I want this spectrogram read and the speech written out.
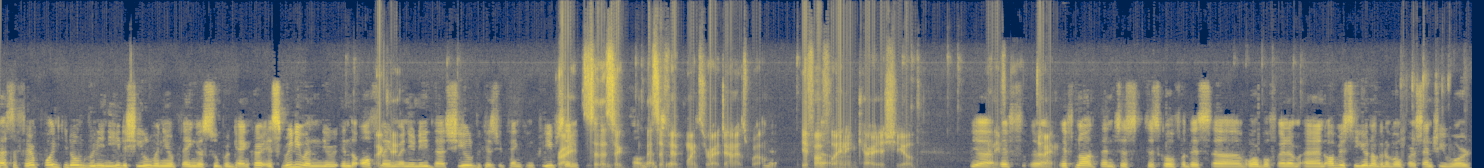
that's a fair point. You don't really need a shield when you're playing a super ganker. It's really when you're in the offlane Okay. when you need that shield because you're tanking creeps Right, and so that's a that's a that fair point to write down as well. Yeah. If offlaning, carry a shield. Yeah. If if- uh, if not, then just just go for this uh, orb of venom. And obviously, you're not going to go for a sentry ward,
